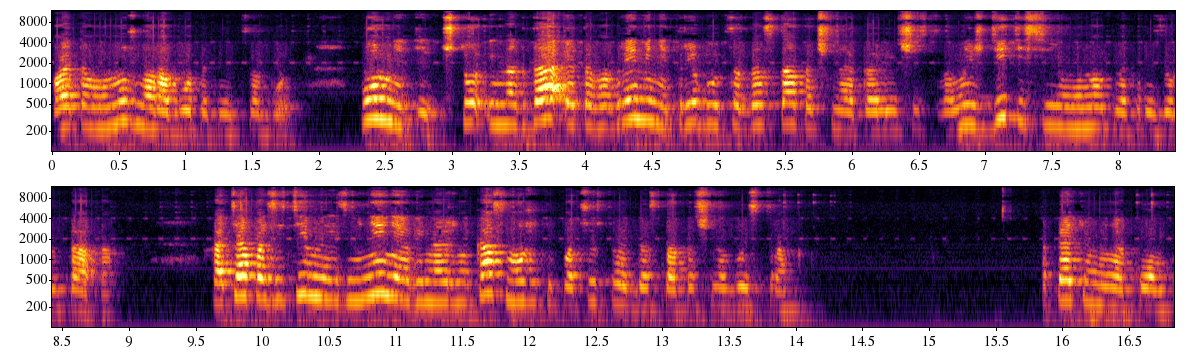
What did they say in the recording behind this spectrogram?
Поэтому нужно работать над собой. Помните, что иногда этого времени требуется достаточное количество. Не ждите сиюминутных результатов. Хотя позитивные изменения вы наверняка сможете почувствовать достаточно быстро. Опять у меня комп.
